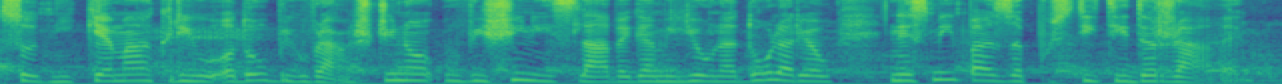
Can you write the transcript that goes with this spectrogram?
Sodnik je Makriju odobril vraščino v višini slabega milijona dolarjev, ne sme pa zapustiti države.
